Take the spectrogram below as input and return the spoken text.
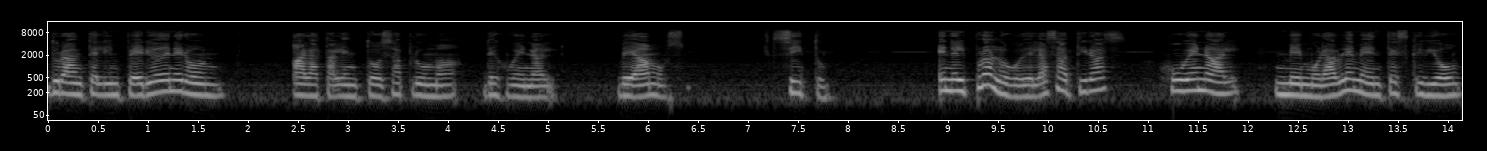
durante el imperio de Nerón a la talentosa pluma de Juvenal. Veamos, cito, en el prólogo de las sátiras, Juvenal memorablemente escribió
